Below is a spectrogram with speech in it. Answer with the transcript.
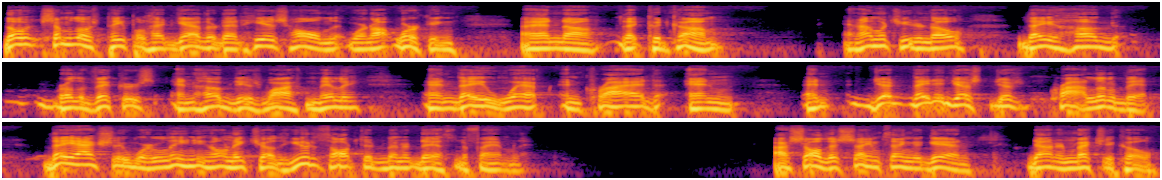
Those, some of those people had gathered at his home that were not working and uh, that could come. And I want you to know they hugged Brother Vickers and hugged his wife Millie and they wept and cried and and just, they didn't just just cry a little bit. They actually were leaning on each other. You'd have thought there'd been a death in the family. I saw the same thing again down in Mexico.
